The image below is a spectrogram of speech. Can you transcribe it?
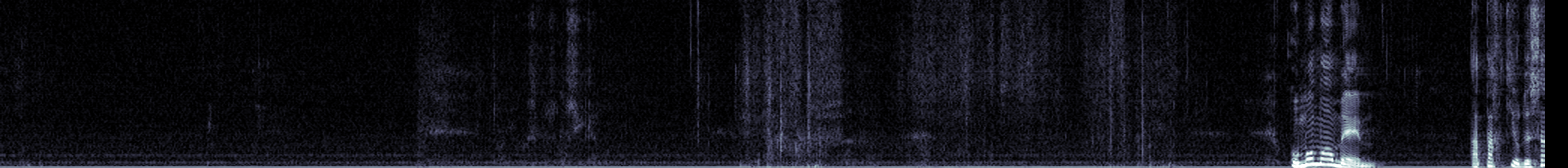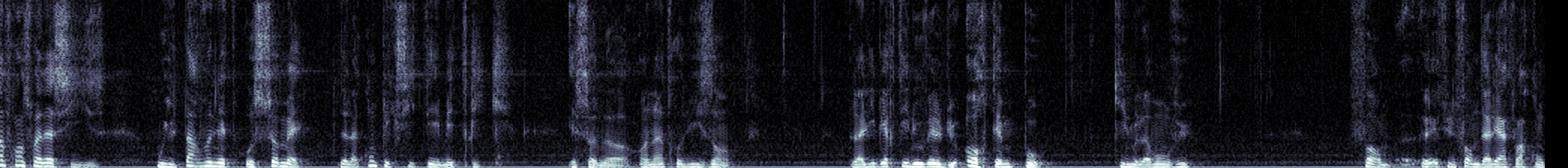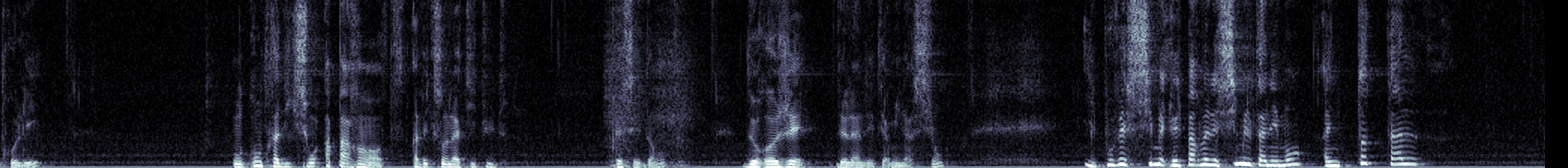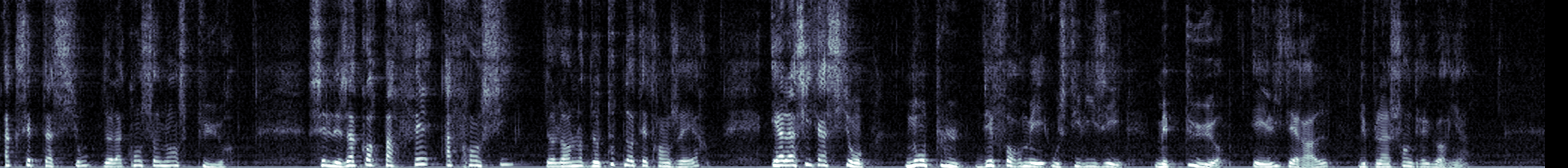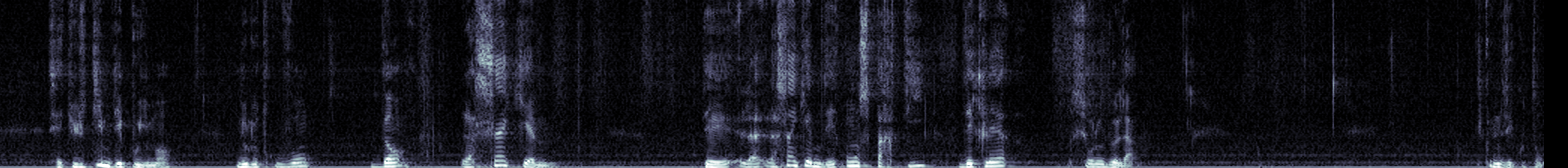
Au moment même, à partir de Saint François d'Assise, où il parvenait au sommet de la complexité métrique et sonore en introduisant la liberté nouvelle du hors tempo, qui, nous l'avons vu, forme, euh, est une forme d'aléatoire contrôlé, en contradiction apparente avec son attitude précédente de rejet de l'indétermination, il, parvenait simultanément à une totale acceptation de la consonance pure, celle des accords parfaits affranchis de toute note étrangère, et à la citation non plus déformée ou stylisée, mais pure et littérale du plein chant grégorien. Cet ultime dépouillement, nous le trouvons dans la cinquième des, onze parties d'éclairs sur l'au-delà que nous écoutons.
